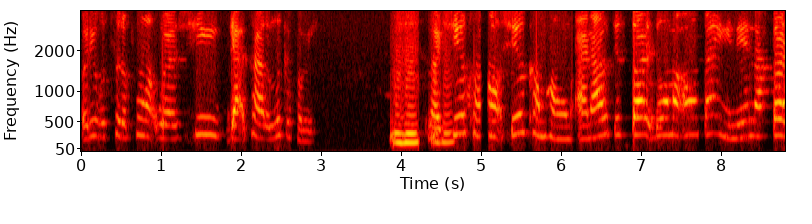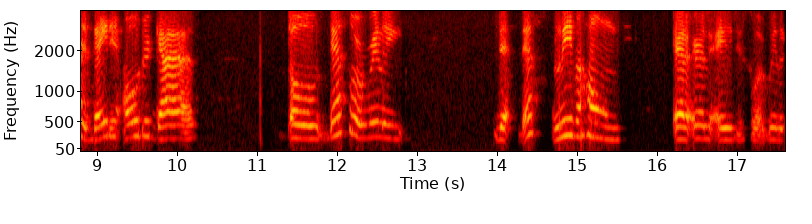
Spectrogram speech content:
but it was to the point where she got tired of looking for me. Mm-hmm. Like she'll come home, she'll come home, and I just started doing my own thing, and then I started dating older guys. So that's what really that that's leaving home at an early age is what really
